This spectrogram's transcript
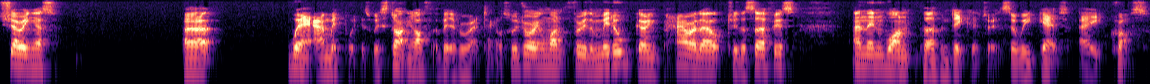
showing us uh, where our midpoint is. We're starting off a bit of a rectangle. So we're drawing one through the middle, going parallel to the surface, and then one perpendicular to it. So we get a cross.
